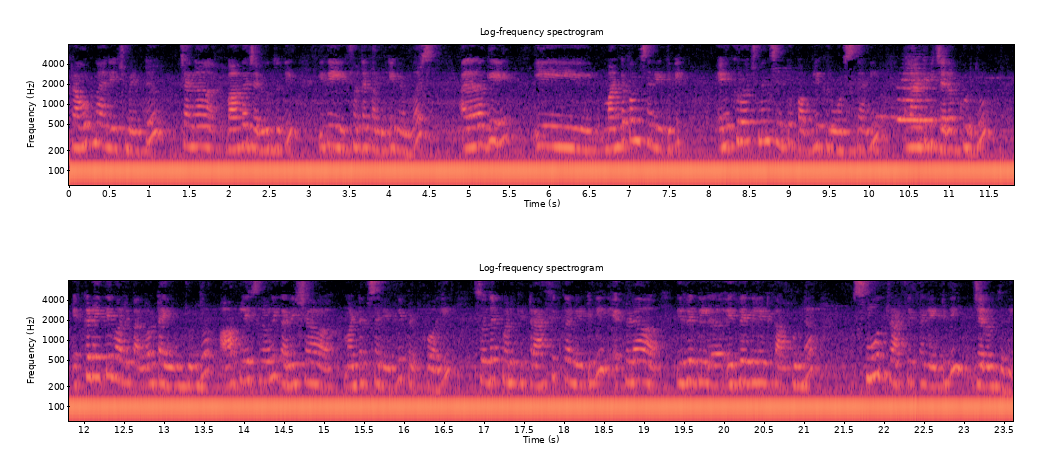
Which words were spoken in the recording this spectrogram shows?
క్రౌడ్ మేనేజ్మెంట్ చాలా బాగా జరుగుతుంది. ఇది ఫర్ ద కమిటీ మెంబర్స్ అలాగే ఈ మండపంస్ అనేటివి ఎంక్రోచ్మెంట్స్ ఇంటూ పబ్లిక్ రోడ్స్ కానీ అలాంటివి జరగకూడదు. ఎక్కడైతే వాళ్ళకి అలౌట్ అయి ఉంటుందో ఆ ప్లేస్లోనే గణేష మండప్స్ అనేటివి పెట్టుకోవాలి. సో దట్ మనకి ట్రాఫిక్ అనేటివి ఎక్కడ ఇర్రెగ్యులర్ ఇర్రెగ్యులేట్ కాకుండా స్మూత్ ట్రాఫిక్ అనేటివి జరుగుతుంది.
